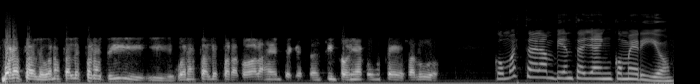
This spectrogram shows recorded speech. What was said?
Buenas tardes, buenas tardes para ti y buenas tardes para toda la gente que está en sintonía con ustedes. Saludos. ¿Cómo está el ambiente allá en Comerío?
